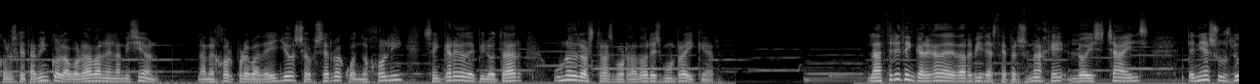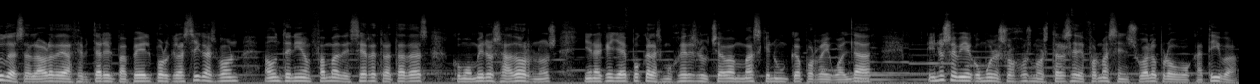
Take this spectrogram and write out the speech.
con los que también colaboraban en la misión. La mejor prueba de ello se observa cuando Holly se encarga de pilotar uno de los transbordadores Moonraker. La actriz encargada de dar vida a este personaje, Lois Childs, tenía sus dudas a la hora de aceptar el papel porque las chicas Bond aún tenían fama de ser retratadas como meros adornos y en aquella época las mujeres luchaban más que nunca por la igualdad y no se veía con buenos ojos mostrarse de forma sensual o provocativa.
